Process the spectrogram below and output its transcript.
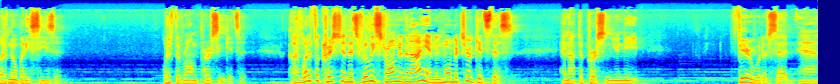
What if nobody sees it? What if the wrong person gets it? God, what if a Christian that's really stronger than I am and more mature gets this and not the person you need? Fear would have said, eh,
